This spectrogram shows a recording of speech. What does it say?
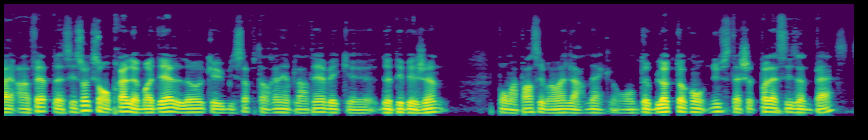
Ben, en fait, c'est sûr que si on prend le modèle que Ubisoft est en train d'implanter avec euh, The Division, pour ma part, c'est vraiment de l'arnaque. On te bloque ton contenu si tu n'achètes pas la Season Pass.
